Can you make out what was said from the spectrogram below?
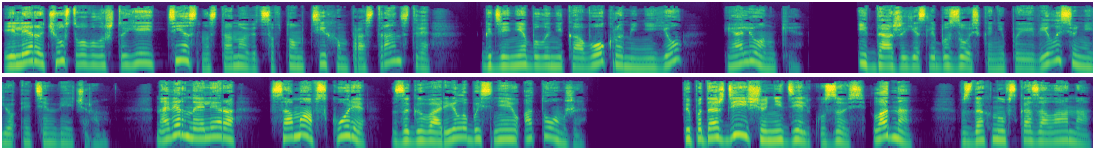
и Лера чувствовала, что ей тесно становится в том тихом пространстве, где не было никого, кроме нее и Аленки. И даже если бы Зоська не появилась у нее этим вечером, наверное, Лера сама вскоре заговорила бы с нею о том же. «Ты подожди еще недельку, Зось, ладно?» — вздохнув, сказала она.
